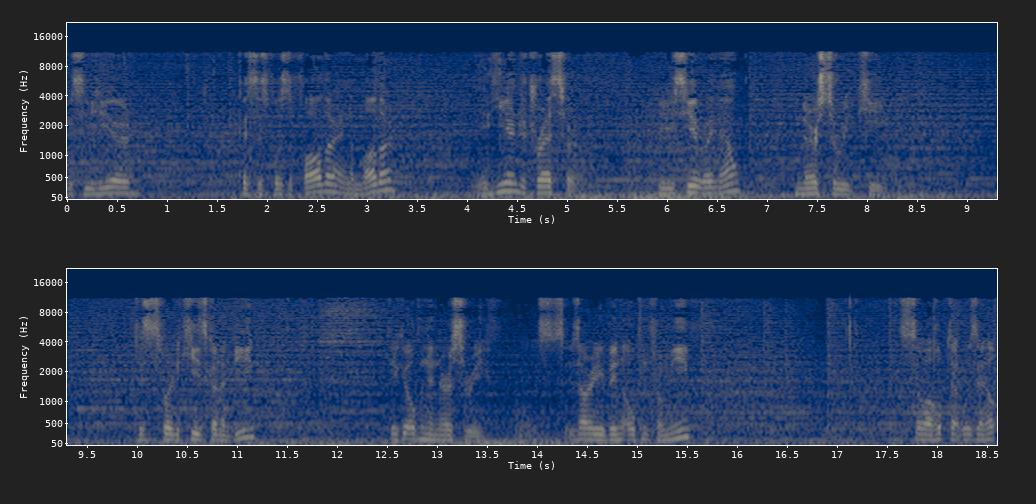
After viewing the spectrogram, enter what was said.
You see here, I guess this was the father and the mother. And here in the dresser, here you see it right now, nursery key. This is where the key is gonna be. They can open the nursery. It's, it's already been opened for me. So I hope that was a help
